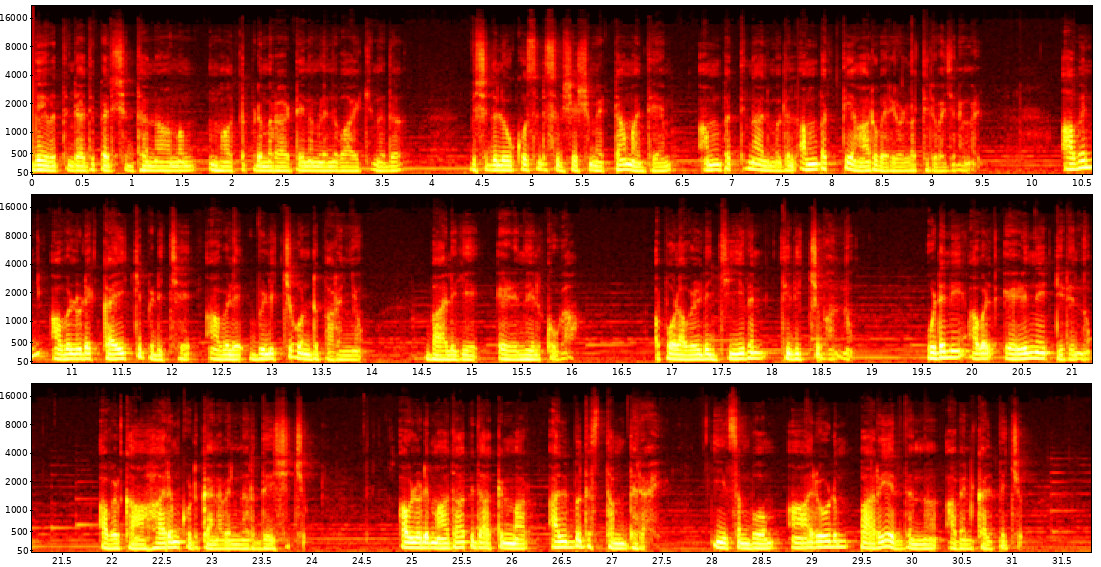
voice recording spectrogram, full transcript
ദൈവത്തിന്റെ അതിപരിശുദ്ധ നാമം മഹത്വപ്പെടുമാറാട്ടെ നമ്മളിന്ന് വായിക്കുന്നത് വിശുദ്ധ ലൂക്കോസിന്റെ സുവിശേഷം എട്ടാം അധ്യായം അമ്പത്തിനാല് മുതൽ അമ്പത്തി ആറ് വരെയുള്ള തിരുവചനങ്ങൾ. അവൻ അവളുടെ കൈക്ക് പിടിച്ച് അവളെ വിളിച്ചുകൊണ്ട് പറഞ്ഞു ബാലികയെ എഴുന്നേൽക്കുക. അപ്പോൾ അവളുടെ ജീവൻ തിരിച്ചു വന്നു. ഉടനെ അവൾ എഴുന്നേറ്റിരുന്നു. അവൾക്ക് ആഹാരം കൊടുക്കാൻ അവൻ നിർദ്ദേശിച്ചു. അവളുടെ മാതാപിതാക്കന്മാർ അത്ഭുത സ്തംഭരായി ഈ സംഭവം ആരോടും പറയരുതെന്ന് അവൻ കൽപ്പിച്ചു.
